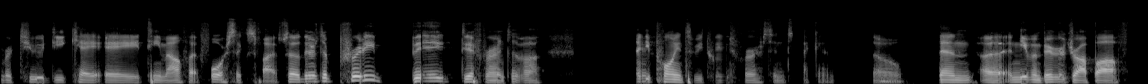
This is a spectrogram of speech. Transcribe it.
number two DKA Team Alpha at 465. So there's a pretty big difference of a 90 points between first and second. So then uh, an even bigger drop off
